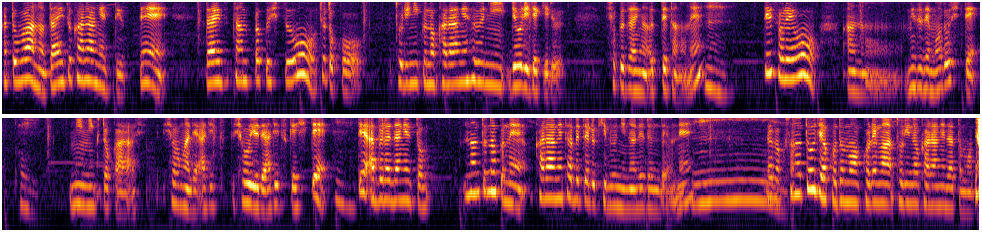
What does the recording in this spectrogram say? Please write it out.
あとはあの大豆唐揚げって言って大豆タンパク質をちょっとこう鶏肉の唐揚げ風に料理できる食材が売ってたのね。うんでそれをあの水で戻してうんにんにくとかし生姜で味付醤油で味付けしてうんで油で揚げるとなんとなくね唐揚げ食べてる気分になれるんだよね。うん。だからその当時は子供はこれが鶏の唐揚げだと思って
